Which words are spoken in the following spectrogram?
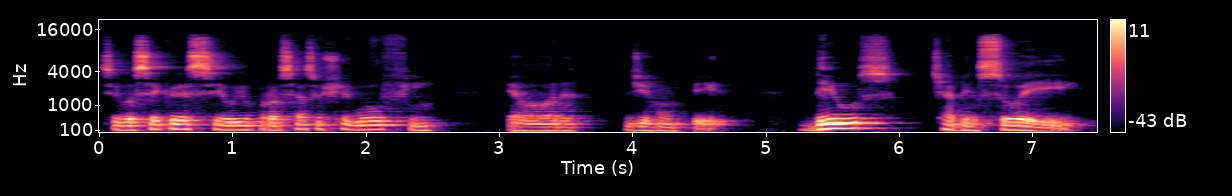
Se você cresceu e o processo chegou ao fim, é hora de romper. Deus te abençoe.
